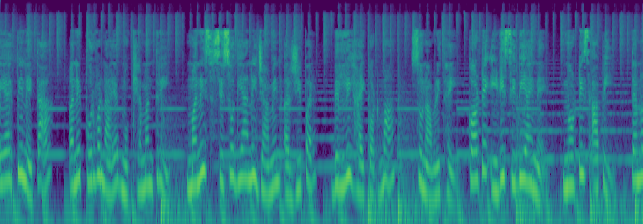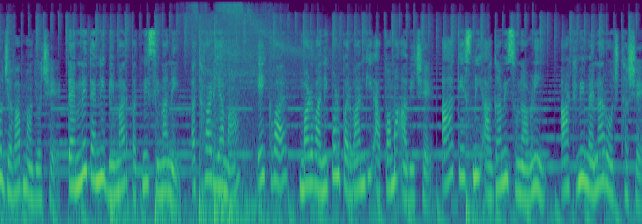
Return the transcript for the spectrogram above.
એઆઈપી નેતા અને પૂર્વ નાયબ મુખ્યમંત્રી મનીષ સિસોદિયાની જામીન અરજી પર દિલ્હી હાઈકોર્ટમાં સુનાવણી થઈ. કોર્ટે ઈડી સીબીઆઈને નોટિસ આપી તેમનો જવાબ માંગ્યો છે. તેમને તેમની બીમાર પત્ની સીમાને અઠવાડિયામાં એકવાર મળવાની પણ પરવાનગી આપવામાં આવી છે. આ કેસની આગામી સુનાવણી આઠમી મેના રોજ થશે.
